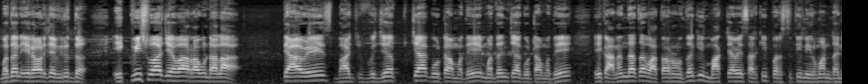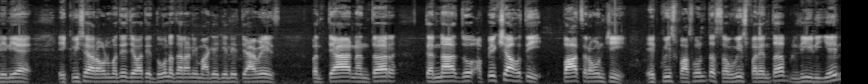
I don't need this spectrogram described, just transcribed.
मदन येरावारच्या विरुद्ध. एकवीसवा जेव्हा राऊंड आला त्यावेळेस भाजपच्या गोटामध्ये मदनच्या गोटामध्ये एक आनंदाचं वातावरण होतं की मागच्या वेळेसारखी परिस्थिती निर्माण झालेली आहे. एकवीसच्या राऊंडमध्ये जेव्हा ते दोन हजारांनी मागे गेले त्यावेळेस पण त्यानंतर त्यांना जो अपेक्षा होती पाच राऊंडची एकवीसपासून तर सव्वीसपर्यंत लीड येईल.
